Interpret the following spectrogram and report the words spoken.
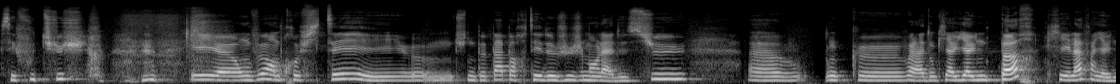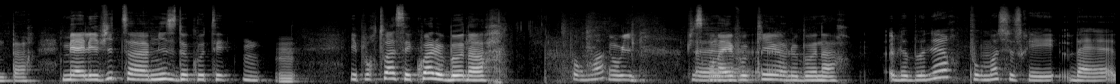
c'est foutu. et euh, on veut en profiter et euh, tu ne peux pas porter de jugement là-dessus. Euh, donc euh, voilà, donc il y, a- il y a une peur qui est là, enfin il y a une peur, mais elle est vite euh, mise de côté. Mm. Mm. Et pour toi, c'est quoi le bonheur? Pour moi, Oui, puisqu'on a évoqué euh, le bonheur. Le bonheur, pour moi, ce serait, bah,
